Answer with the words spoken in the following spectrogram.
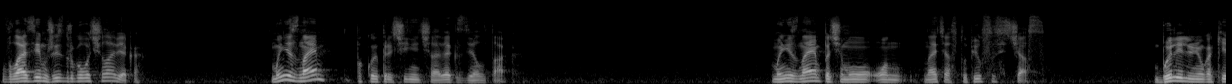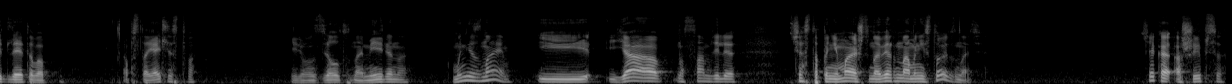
влазим в жизнь другого человека. Мы не знаем, по какой причине человек сделал так. Мы не знаем, почему он, знаете, оступился сейчас. Были ли у него какие-то для этого обстоятельства? Или он сделал это намеренно? Мы не знаем. И я, на самом деле, часто понимаю, что, наверное, нам и не стоит знать. Человек ошибся,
